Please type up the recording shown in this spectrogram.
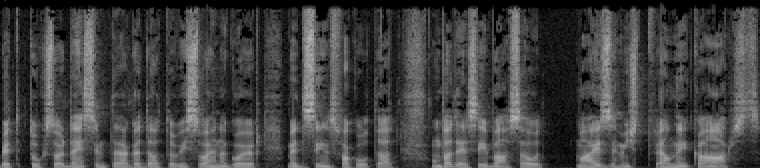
bet 1900. gadā to visu vainagoja ar medicīnas fakultāti, un patiesībā savu maizi viņš pelnīja kā ārsts.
